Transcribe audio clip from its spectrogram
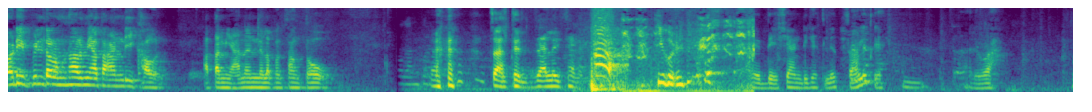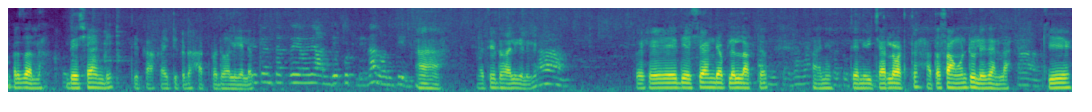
अडी फिल्टर होणार मी आता अंडी खाऊन. आता मी अनन्याला पण सांगतो. चालते झालंय छान. हे देशी अंडी घेतले चालेल काय अरे वा. बरं झालं. देशी अंडी. ते काका तिकडं हातपाय धुवायला गेले त्यांच्या ट्रेमध्ये अंडे फुटले ना दोन तीन हां. मग ते धुवायला गेले का? हा. तर हे देशी अंडे आपल्याला लागतात. आणि त्यांनी विचारलं वाटतं. आता सांगून ठेवले त्यांना की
